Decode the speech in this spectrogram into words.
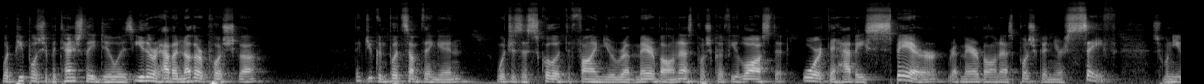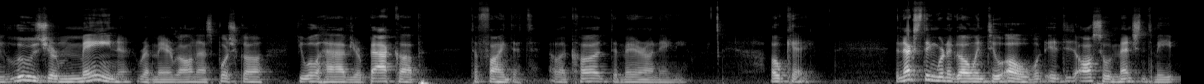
what people should potentially do is either have another Pushka that you can put something in, which is a segulah to find your Reb Meir Baal HaNes Pushka if you lost it, or to have a spare Reb Meir Baal HaNes Pushka in your safe so when you lose your main Reb Meir Baal HaNes Pushka, you will have your backup to find it. Elakad de Meir Aneni. Okay. The next thing we're going to go into, oh, it also mentioned to me,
